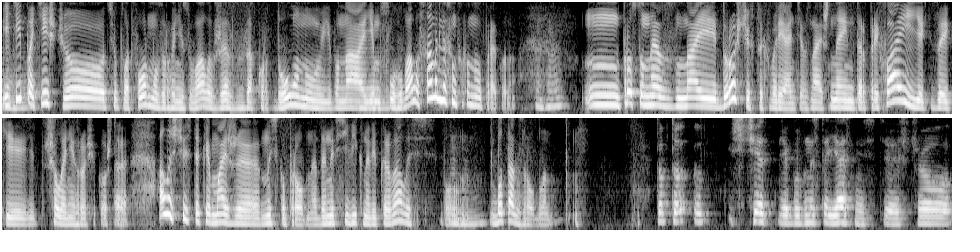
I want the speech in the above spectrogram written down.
і ті, що цю платформу зорганізували вже з-за кордону, і вона їм слугувала саме для синхронного перекладу. Просто не з найдорожчих цих варіантів, знаєш, не Interprefy, за які шалені гроші коштує, але щось таке майже низькопробне, де не всі вікна відкривались, бо, бо так зроблено. Тобто, е, ще якби внести ясність, е, що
